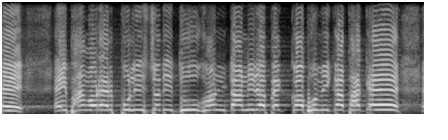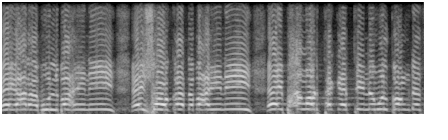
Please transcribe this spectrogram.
হচ্ছে এই ভাঙড়ের পুলিশ যদি দু ঘণ্টা নিরপেক্ষ ভূমিকা থাকে, এই আরাবুল বাহিনী, এই শওকাত বাহিনী, এই ভাঙড় থেকে তৃণমূল কংগ্রেস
